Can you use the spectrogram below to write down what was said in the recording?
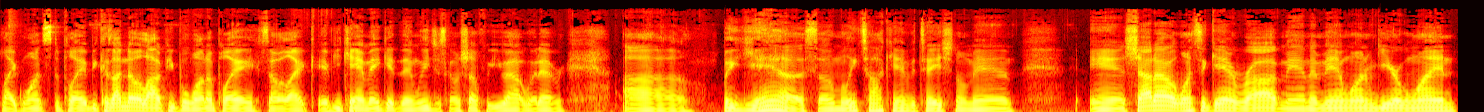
like wants to play because I know a lot of people want to play. So like if you can't make it, then we just gonna shuffle you out, whatever. Uh, but yeah, so Malik Talk Invitational, man. And shout out once again, Rob, man. The man won year one.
